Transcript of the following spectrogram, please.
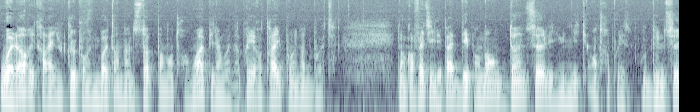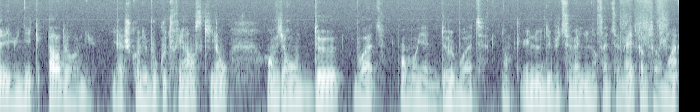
Ou alors, il travaille que pour une boîte en non-stop pendant trois mois, puis la mois d'après, il retravaille pour une autre boîte. Donc en fait, il n'est pas dépendant d'une seule et unique entreprise ou d'une seule et unique part de revenus. Je connais beaucoup de freelances qui ont environ deux boîtes, en moyenne deux boîtes, donc une au début de semaine, une en fin de semaine, comme ça au moins,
